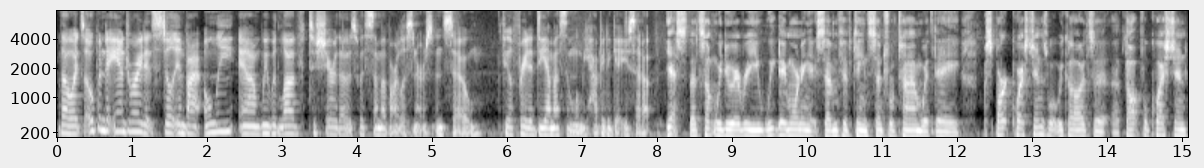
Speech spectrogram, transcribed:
Though it's open to Android, it's still invite only, and we would love to share those with some of our listeners. And so feel free to DM us and we'll be happy to get you set up. Yes, that's something we do every weekday morning at 7:15 Central Time with a spark question is what we call it. It's a, a thoughtful question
